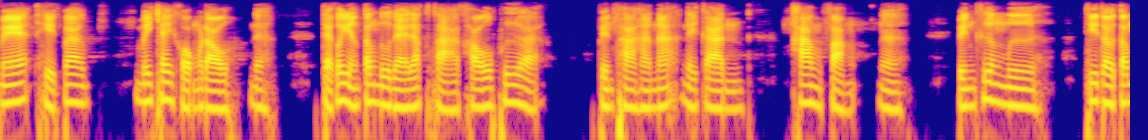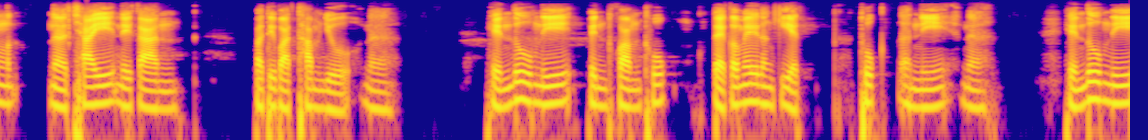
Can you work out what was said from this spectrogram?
แม้เหตุว่าไม่ใช่ของเรานะแต่ก็ยังต้องดูแลรักษาเขาเพื่อเป็นพาหนะในการ ข้ามฝั่งนะเป็นเครื่องมือที่เราต้องนะใช้ในการปฏิบัติธรรมอยู่นะเห็นรูปนี้เป็นความทุกข์ แต่ก็ไม่รังเกียจทุกอันนี้นะเห็นรูปนี้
